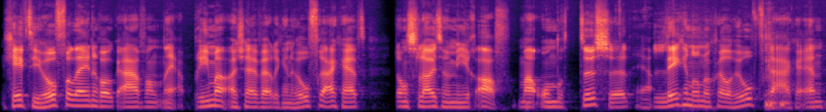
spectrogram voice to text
geeft die hulpverlener ook aan van nou ja, prima, als jij verder geen hulpvraag hebt, dan sluiten we hem hier af. Maar ondertussen liggen er nog wel hulpvragen. En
